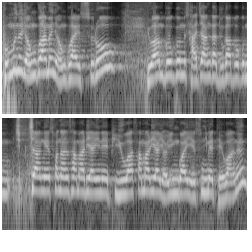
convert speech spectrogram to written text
본문을 연구하면 연구할수록 요한복음 4장과 누가복음 10장의 선한 사마리아인의 비유와 사마리아 여인과의 예수님의 대화는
